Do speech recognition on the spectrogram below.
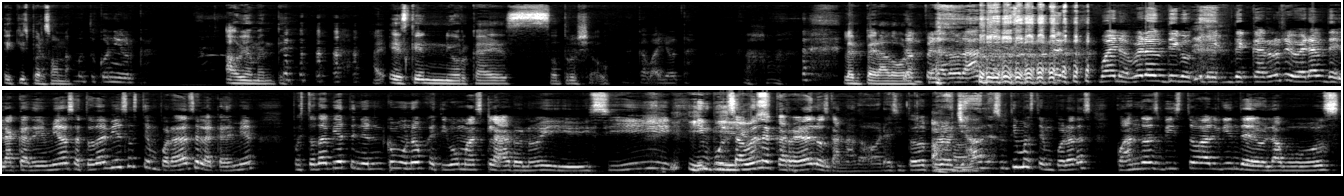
X persona. Como tú con Yurka, Obviamente. Ay, Es que New York es otro show. la caballota. La emperadora. La emperadora. bueno, pero digo, de, de Carlos Rivera, de la academia, o sea, todavía esas temporadas de la academia pues todavía tenían como un objetivo más claro, ¿no? Y, sí, Y- y impulsaban ellos- la carrera de los ganadores y todo, pero Ajá. ya las últimas temporadas, ¿cuándo has visto a alguien de La Voz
